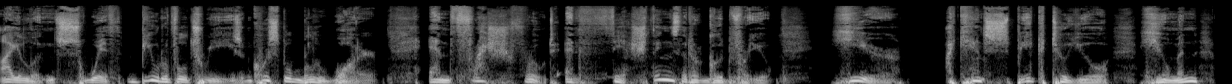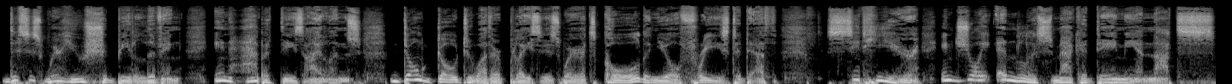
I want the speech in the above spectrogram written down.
islands with beautiful trees and crystal blue water and fresh fruit and fish, things that are good for you. Here, I can't speak to you, human. This is where you should be living. Inhabit these islands. Don't go to other places where it's cold and you'll freeze to death. Sit here, enjoy endless macadamia nuts.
